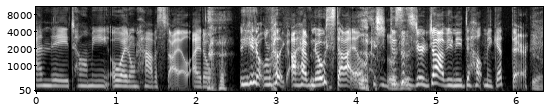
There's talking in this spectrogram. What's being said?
And they tell me, oh, I don't have a style. I don't, you know, like, I have no style. Yes, this okay. is your job. You need to help me get there. Yeah.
